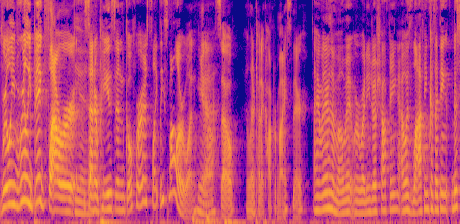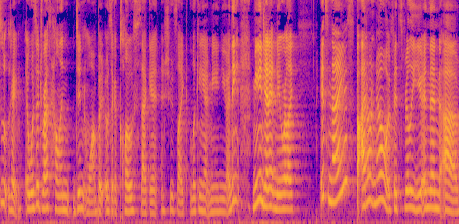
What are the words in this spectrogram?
really really big flower Yeah. centerpiece and go for a slightly smaller one. You Yeah. know, so I learned how to compromise there. I remember there was a moment where wedding dress shopping. I was laughing because I think this is okay. It was a dress Helen didn't want, but it was like a close second, and she was like looking at me and you. I think me and Janet knew we're like, it's nice, but I don't know if it's really you. And then um,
